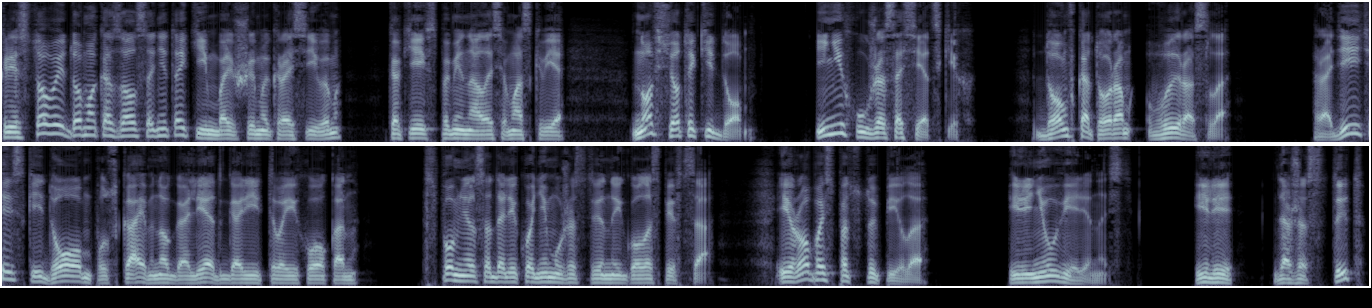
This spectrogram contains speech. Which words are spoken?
Крестовый дом оказался не таким большим и красивым, как ей вспоминалось в Москве, но все-таки дом. И не хуже соседских. Дом, в котором выросла. Родительский дом, пускай много лет горит твоих окон. Вспомнился далеко не мужественный голос певца. И робость подступила. Или неуверенность. Или даже стыд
